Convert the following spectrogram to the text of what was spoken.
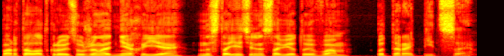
Портал откроется уже на днях, и я настоятельно советую вам поторопиться».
